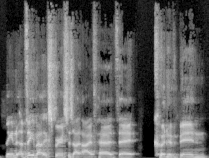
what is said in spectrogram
I'm thinking, I'm thinking about experiences I, have had that could have been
